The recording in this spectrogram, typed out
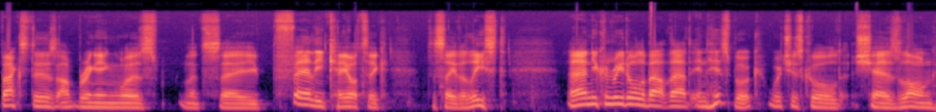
Baxter's upbringing was, let's say, fairly chaotic, to say the least. And you can read all about that in his book, which is called Chaise Longue,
